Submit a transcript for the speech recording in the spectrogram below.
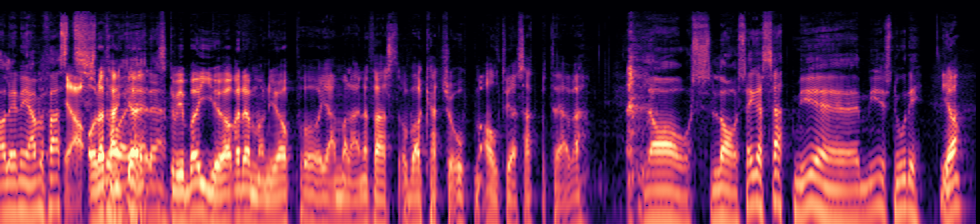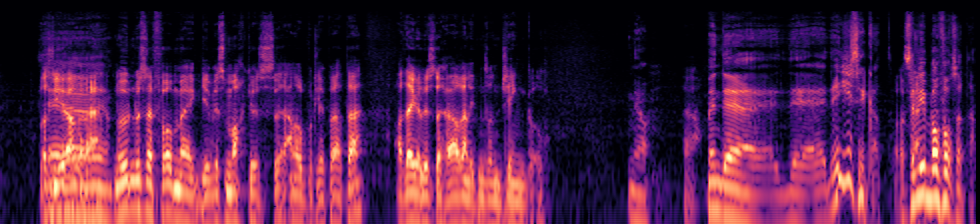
alene hjemmefest. Ja, og da tenker er jeg, Skal vi bare gjøre det man gjør på hjemme alene-fest, og bare catche opp med alt vi har sett på TV? La oss, la oss. Jeg har sett mye, mye snodig. Ja, la oss gjøre det. Eh, Nå, nå ser jeg for meg, hvis Markus ender opp å klippe dette, at jeg har lyst til å høre en liten sånn jingle. Ja. Ja. Men det, det, det er ikke sikkert. Okay. Så vi bare fortsetter.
